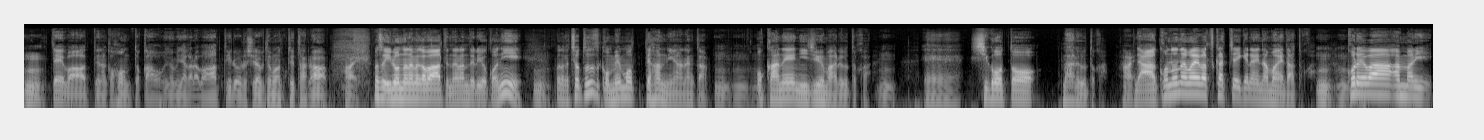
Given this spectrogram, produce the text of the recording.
うんてわーってなんか本とかを読みながらわーっていろいろ調べてもらってたら、はい。まあ、そのいろんな名前がわーって並んでる横にうん。こうなんかちょっとずつこうメモってはんねや。なんかうんうん。お金二重丸とか、うんえー仕事丸とか、はい。であーこの名前は使っちゃいけない名前だとか、うんうんこれはあんまり、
